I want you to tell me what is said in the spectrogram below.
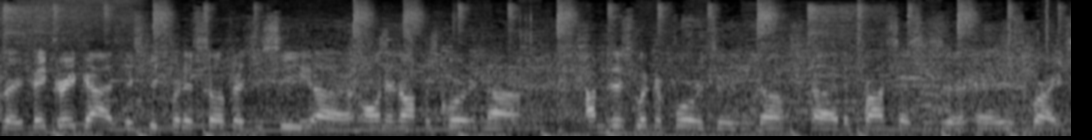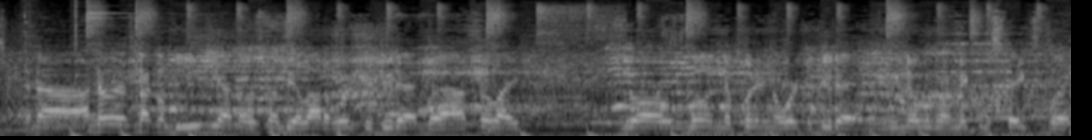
They're, they're great guys. They speak for themselves, as you see, uh, on and off the court, and uh, I'm just looking forward to you know the process is, is bright. And I know it's not going to be easy. I know it's going to be a lot of work to do that, but I feel like we're all willing to put in the work to do that. And we know we're going to make mistakes, but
